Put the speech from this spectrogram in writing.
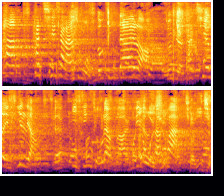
他他切下来的时候，我们都惊呆了，就是他切了一两呃一斤九两的，然后一两三块。，挑一斤。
